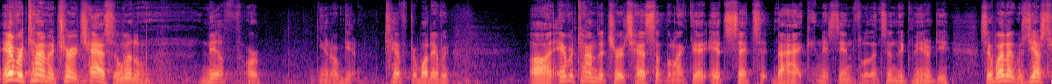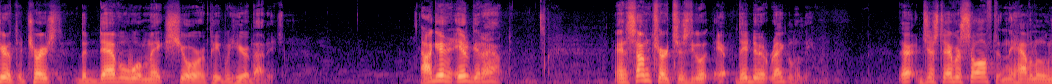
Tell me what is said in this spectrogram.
Every time a church has a little myth or, you know, get tiffed or whatever, uh, every time the church has something like that, it sets it back in its influence in the community. So, well, it was just here at the church. The devil will make sure people hear about it. Get it, it'll get out. And some churches, they do it regularly just ever so often they have a little,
